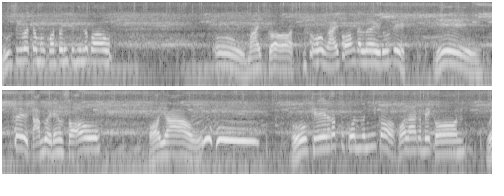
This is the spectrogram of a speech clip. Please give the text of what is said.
ดูซิว่าเจ้ามังกรตัวนี้จะบินหรือเปล่า โอ้ my god โอ้หงายท้องกันเลยดูสิ นี่ เฮ้ย ตามด้วยไดโนเสาร์คอยาวโอเคนะครับทุกคนวันนี้ก็ขอลากันไปก่อน ไว้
